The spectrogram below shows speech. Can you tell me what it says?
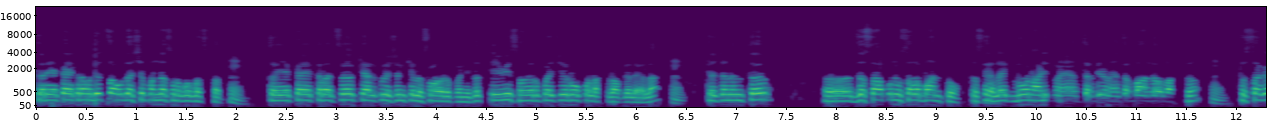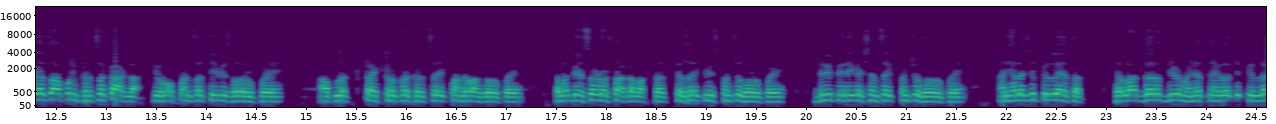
तर एका एकरामध्ये चौदाशे पन्नास रुपये बसतात. तर एका एकराचं कॅल्क्युलेशन केलं सोळा रुपयांनी तर तेवीस हजार रुपयाचे रोपं लागतात आपल्याला याला. त्याच्यानंतर जसं आपण उसाला बांधतो तसं ह्याला एक दोन अडीच महिन्यानंतर दीड महिन्यानंतर बांधावं लागतं हम्म. तो सगळ्याचा आपण खर्च काढला की रोपांचा तेवीस हजार रुपये आपला ट्रॅक्टरचा खर्च एक पंधरा हजार रुपये त्याला बेसळ डोस टाकावा लागतात त्याचा एक वीस पंचवीस हजार रुपये ड्रीप इरिगेशनचा एक पंचवीस हजार रुपये आणि ह्याला जे पिल्लं येतात ह्याला दर दीड महिन्यात एकदा ते पिल्लं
